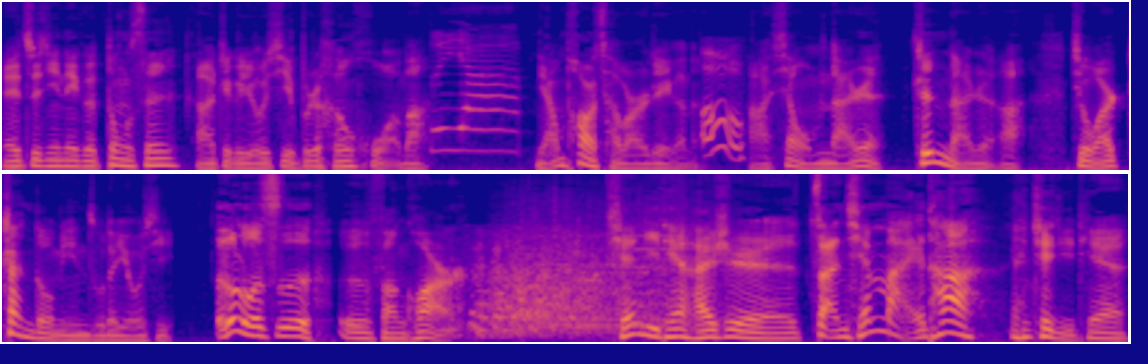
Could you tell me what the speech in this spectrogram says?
哎，最近那个动森啊，这个游戏不是很火吗？对呀，娘炮才玩这个呢。啊，像我们男人，真男人啊，就玩战斗民族的游戏，俄罗斯呃方块儿。前几天还是攒钱买它，这几天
